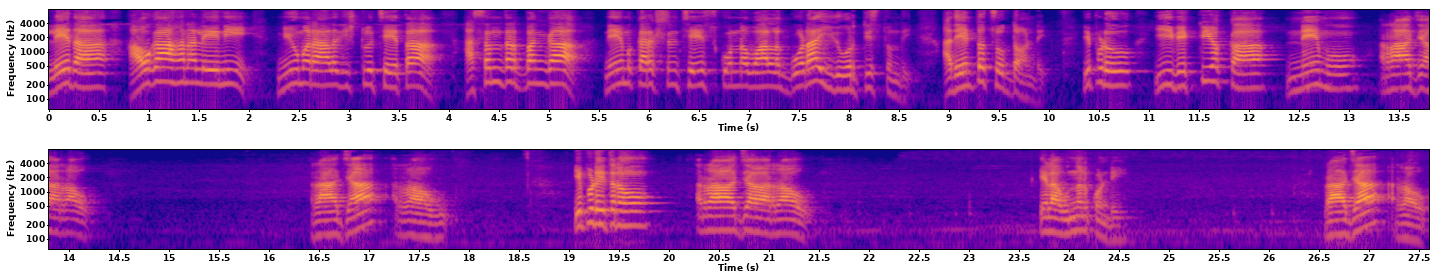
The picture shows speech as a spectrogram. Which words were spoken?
లేదా అవగాహన లేని న్యూమరాలజిస్టుల చేత అసందర్భంగా నేమ్ కరెక్షన్ చేసుకున్న వాళ్ళకు కూడా ఇది వర్తిస్తుంది. అదేంటో చూద్దామండి. ఇప్పుడు ఈ వ్యక్తి యొక్క నేము రాజారావు. రాజారావు. ఇప్పుడు ఇతను రాజారావు. ఇలా ఉందనుకోండి. రాజారావు.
